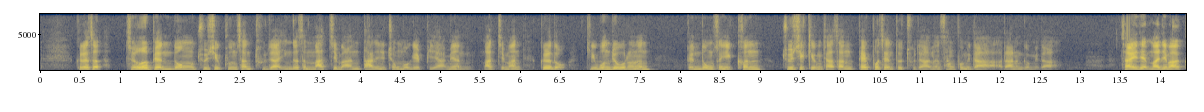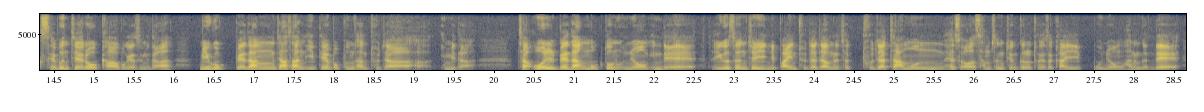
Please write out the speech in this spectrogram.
그래서 저변동 주식 분산 투자인 것은 맞지만 단일 종목에 비하면 맞지만 그래도 기본적으로는 변동성이 큰 주식형 자산 100% 투자하는 상품이다 라는 겁니다. 자 이제 마지막 세 번째로 가보겠습니다. 미국 배당 자산 ETF 분산 투자입니다. 자, 월 배당 목돈 운용인데 이것은 저희 이제 바인 투자 자문에서 투자 자문해서 삼성증권을 통해서 가입 운용하는 건데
